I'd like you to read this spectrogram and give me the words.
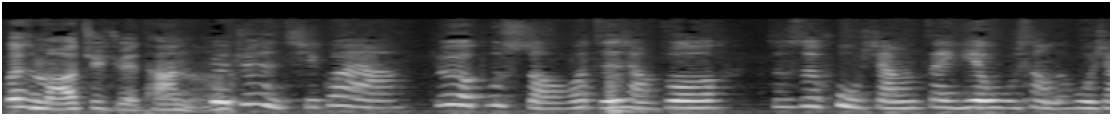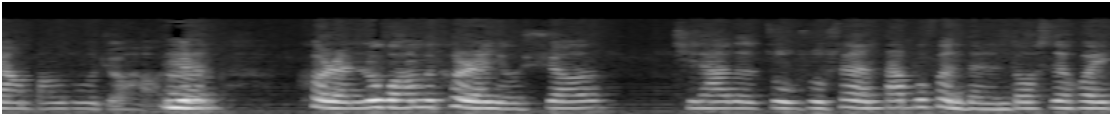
为什么要拒绝他呢？就觉得很奇怪啊，就又不熟。我只是想说，就是互相在业务上的互相帮助就好。因为客人如果他们客人有需要其他的住宿，虽然大部分的人都是会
